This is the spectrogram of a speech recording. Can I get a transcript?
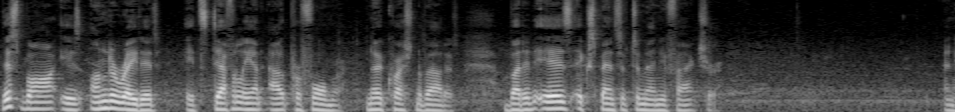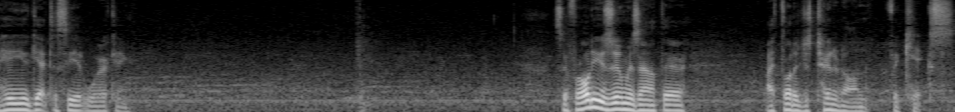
This bar is underrated. It's definitely an outperformer, no question about it. But it is expensive to manufacture. And here you get to see it working. So for all you zoomers out there, I thought I'd just turn it on for kicks.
